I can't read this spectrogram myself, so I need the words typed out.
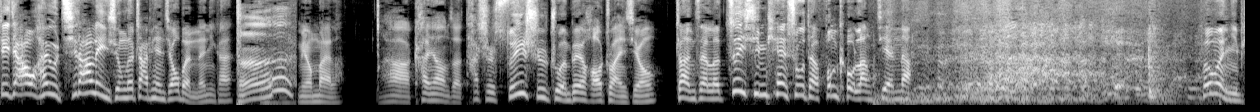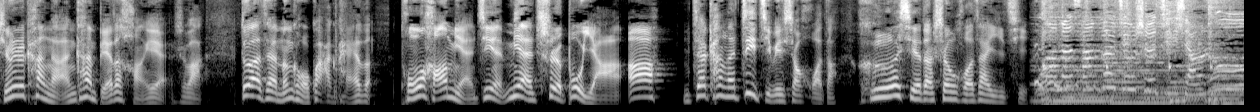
这家伙还有其他类型的诈骗脚本呢，你看，明白了啊？看样子他是随时准备好转型，站在了最新骗术的风口浪尖呢。问问你平时看俺看别的行业是吧，都要在门口挂个牌子，同行免进，面斥不雅啊！你再看看这几位小伙子，和谐的生活在一起。我们三个就是吉祥如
